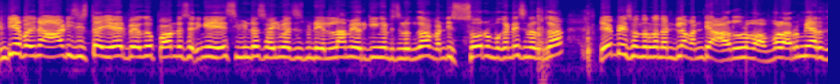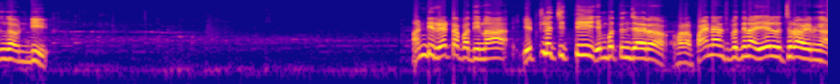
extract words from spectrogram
interior பார்த்தீங்கன்னா ஆடி சிஸ்டா ஏர் பேக் பவுண்டர் சரிங்க ஏசி விண்டோ சைடு அட்ஜஸ்ட்மெண்ட் எல்லாமே ஒர்க்கிங் கண்டிஷன் இருக்குங்க வண்டி ஷோரூம் கண்டிஷன் இருக்குங்க ஏபிஎஸ் வந்துருங்க அந்த வண்டியில். வண்டி அவ்வளோ அவ்வளோ அருமையாக இருக்குங்க வண்டி. வண்டி ரேட்டை பார்த்தீங்கன்னா எட்டு லட்சத்தி எண்பத்தஞ்சாயிரம். ஃபைனான்ஸ் பார்த்தீங்கன்னா ஏழு லட்ச ரூபா ஆயிருங்க.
